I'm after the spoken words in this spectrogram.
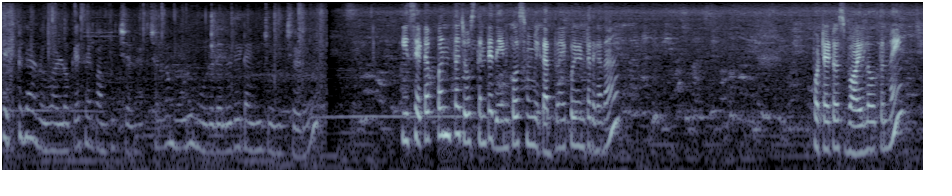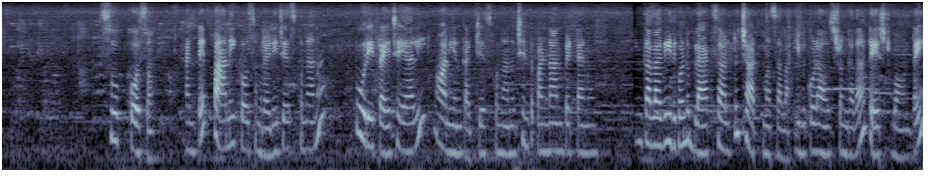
సెట్ కాదు. వాళ్ళు ఒకేసారి పంపించారు. యాక్చువల్గా మూడు మూడు డెలివరీ టైం చూపించాడు. ఈ సెటప్ అంతా చూస్తుంటే దేనికోసం మీకు అర్థమైపోయి ఉంటుంది కదా? పొటాటోస్ బాయిల్ అవుతున్నాయి. సూప్ కోసం అంటే పానీ కోసం రెడీ చేసుకున్నాను. పూరి ఫ్రై చేయాలి ఆనియన్ కట్ చేసుకున్నాను చింతపండు అని పెట్టాను ఇంకా అలాగే ఇదిగోండి బ్లాక్ సాల్ట్ చాట్ మసాలా ఇవి కూడా అవసరం కదా టేస్ట్ బాగుంటాయి.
